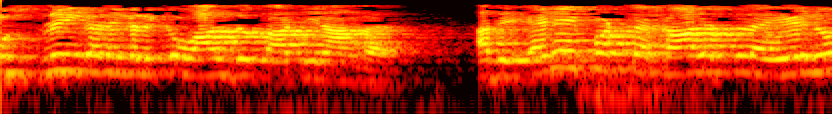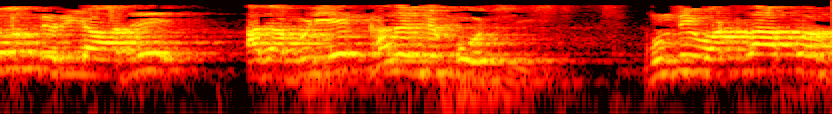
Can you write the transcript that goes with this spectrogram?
முஸ்லீம்கள் எங்களுக்கு வாழ்ந்து காட்டினாங்க. அது இடைப்பட்ட காலத்துல ஏனோ தெரியாது. அது அப்படியே கலந்து போச்சு. முந்தி வட்லாப்பம்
